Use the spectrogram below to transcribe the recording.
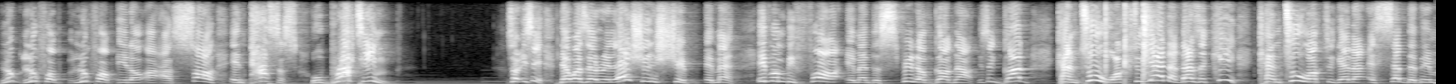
look, look for, look for, you know, a, a Saul in Tarsus who brought him so you see, there was a relationship, amen, even before, amen, the Spirit of God. Now, you see, God can two work together. That's the key. Can two work together except they be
